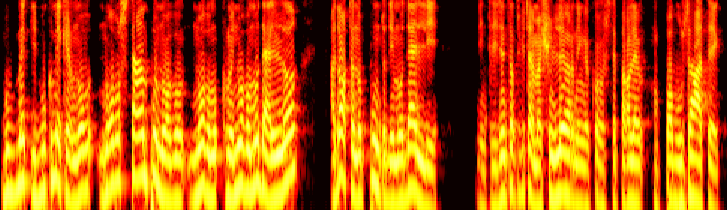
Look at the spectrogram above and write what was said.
Il bookmaker nuovo, nuovo stampo, nuovo, nuovo, come nuovo modello, adottano appunto dei modelli di intelligenza artificiale, machine learning, ancora queste parole un po' abusate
